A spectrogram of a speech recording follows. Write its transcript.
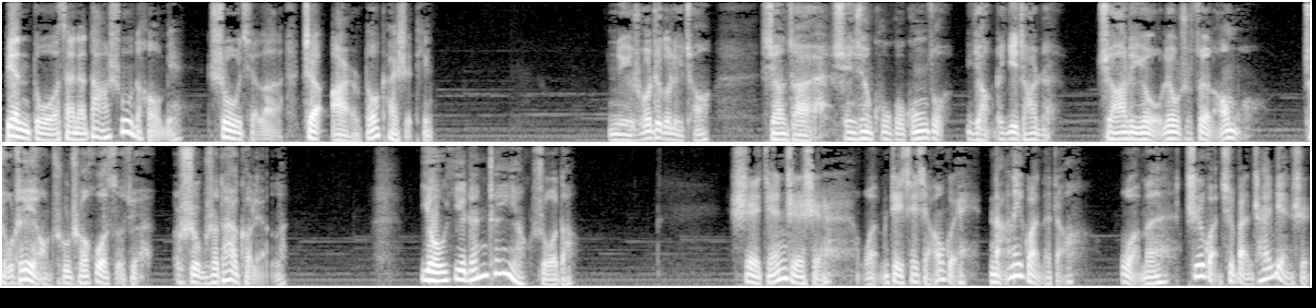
便躲在那大树的后面，竖起了这耳朵，开始听。你说这个李强，现在辛辛苦苦工作，养着一家人，家里又有六十岁老母，就这样出车祸死去，是不是太可怜了？有一人这样说道：“世间之事，我们这些小鬼哪里管得着？我们只管去办差便是。”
